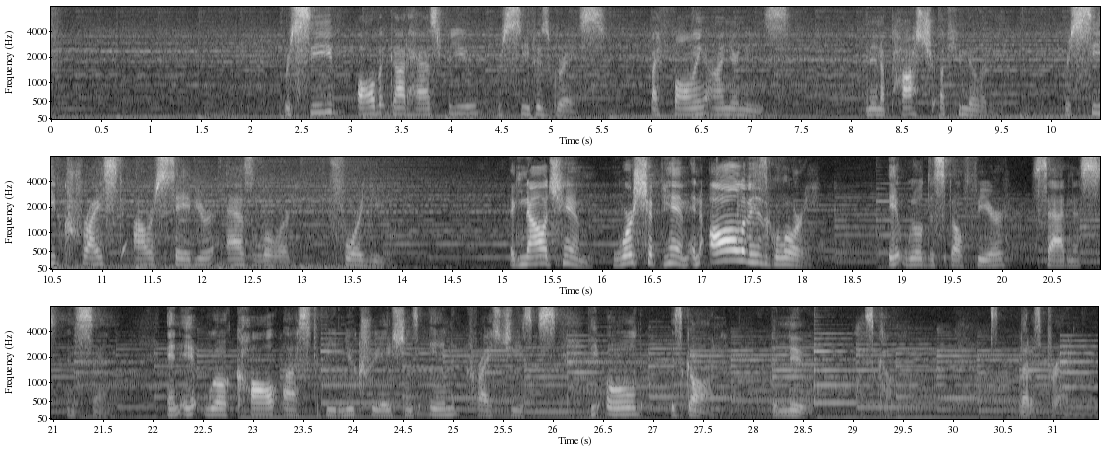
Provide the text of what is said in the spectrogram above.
receive all that God has for you, receive his grace by falling on your knees and in a posture of humility. Receive Christ our Savior as Lord for you. Acknowledge him, worship him in all of his glory it will dispel fear, sadness, and sin. And it will call us to be new creations in Christ Jesus. The old is gone, the new has come. Let us pray.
